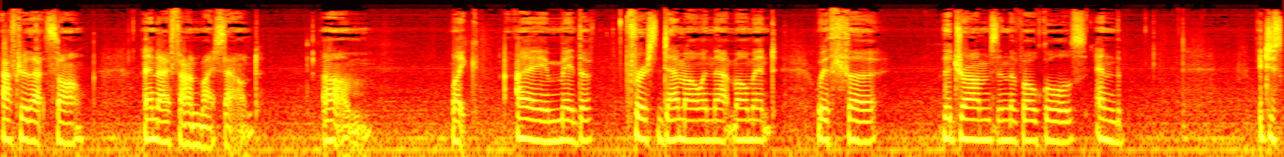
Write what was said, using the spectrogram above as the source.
after that song, and I found my sound. Um, like I made the first demo in that moment with the the drums and the vocals and the it just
